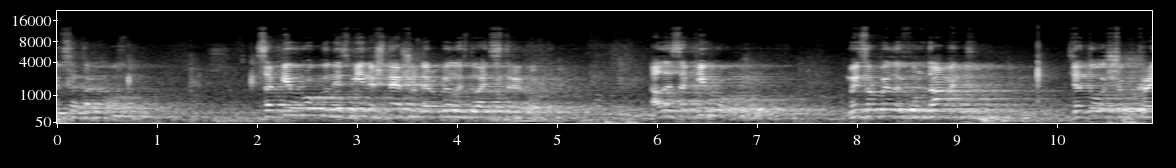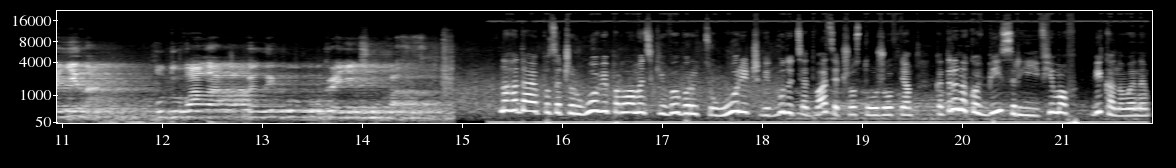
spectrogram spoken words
Не все так просто. За півроку не зміниш те, що не робилось 23 роки. Але за півроку ми зробили фундамент для того, щоб країна будувала велику українську хату. Нагадаю, позачергові парламентські вибори цьогоріч відбудуться 26 жовтня. Катерина Ковбій, Сергій Єфімов, Віка Новини.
